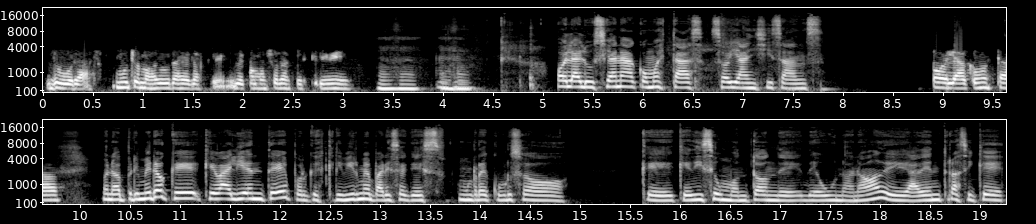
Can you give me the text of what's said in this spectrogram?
duras, mucho más duras de las que de como yo las escribí. Hola Luciana, ¿cómo estás? Soy Angie Sanz. Hola, ¿cómo estás? Bueno, primero qué, qué valiente, porque escribir me parece que es un recurso que, que dice un montón de, de, uno, ¿no? De adentro, así que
